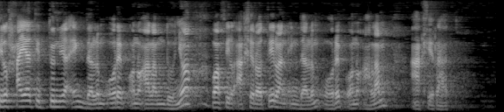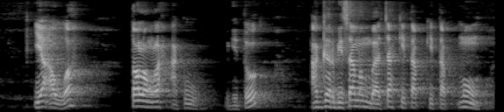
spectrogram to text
fil hayati dunya ing dalem urip ana alam donya wa fil akhirati lan ing dalem urip ana alam akhirat. Ya Allah tolonglah aku begitu agar bisa membaca kitab-kitabmu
